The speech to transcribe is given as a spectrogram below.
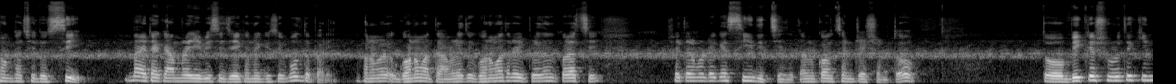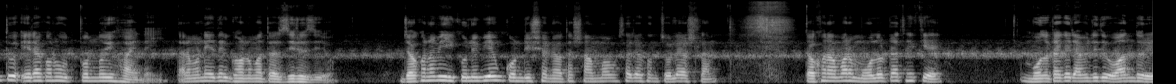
সংখ্যা ছিল সি বা এটাকে আমরা এবিসি যে কোনো কিছু বলতে পারি। এখন আমরা ঘনমাত্রা, আমরা যদি ঘনমাত্রা রিপ্রেজেন্ট করাচ্ছি, সেটার আমরা ওটাকে সি দিচ্ছি, কারণ কনসেন্ট্রেশন তো। তো বিক্রিয়ার শুরুতে কিন্তু এরা কোনো উৎপন্নই হয় নাই, তার মানে এদের ঘনমাত্রা জিরো জিরো যখন আমি ইকুলিবিয়াম কন্ডিশনে অর্থাৎ সাম্য অবস্থা যখন চলে আসলাম, তখন আমার মৌলটা থেকে, মৌলটাকে আমি যদি ওয়ান ধরি,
